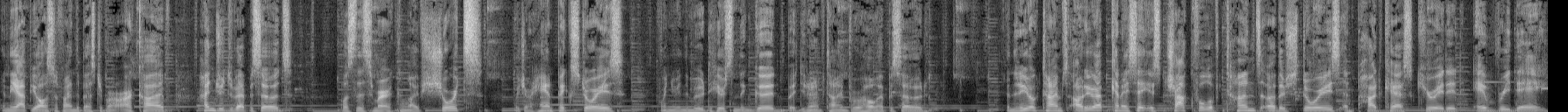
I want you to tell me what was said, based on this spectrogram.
In the app, you also find the best of our archive, hundreds of episodes, plus This American Life shorts, which are handpicked stories when you're in the mood to hear something good, but you don't have time for a whole episode. And the New York Times audio app, can I say, is chock full of tons of other stories and podcasts curated every day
